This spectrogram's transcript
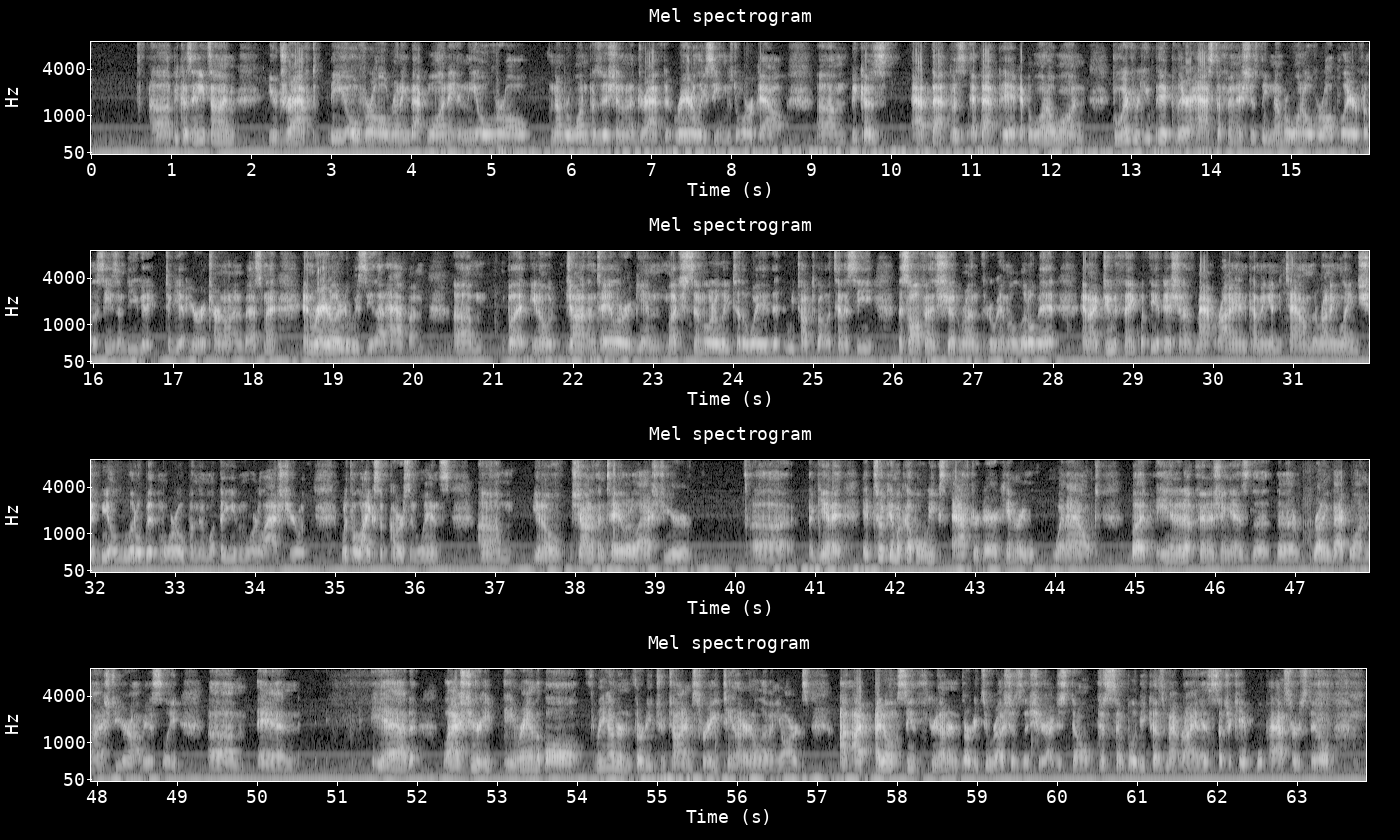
uh, because anytime you draft the overall running back one in the overall number one position in a draft, it rarely seems to work out um, because at that at that pick at the 101, whoever you pick there has to finish as the number one overall player for the season. Do you get to get your return on investment? And rarely do we see that happen. Um, but you know, Jonathan Taylor again, much similarly to the way that we talked about with Tennessee, this offense should run through him a little bit. And I do think with the addition of Matt Ryan coming into town, the running lane should be a little bit more open than what they even were last year with with the likes of Carson Wentz. Um, you know, Jonathan Taylor last year. Uh, again, it, it took him a couple weeks after Derrick Henry went out, but he ended up finishing as the, the running back one last year, obviously. Um, and he had last year he, he ran the ball 332 times for 1811 yards I, I, don't see the 332 rushes this year. I just don't just simply because matt ryan is such a capable passer still.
